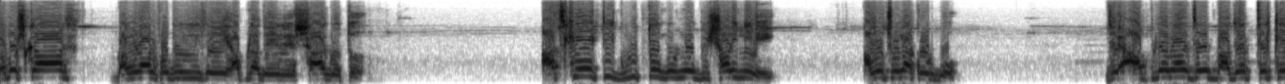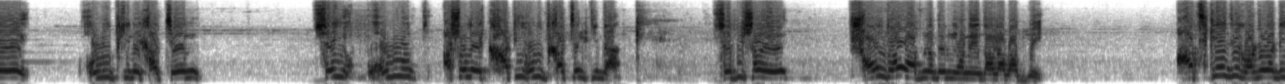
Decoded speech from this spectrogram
নমস্কার, বাংলার প্রতিনিধিতে আপনাদের স্বাগত। আজকে একটি গুরুত্বপূর্ণ বিষয় নিয়ে আলোচনা করব, যে আপনারা যে বাজার থেকে হলুদ কিনে খাচ্ছেন, সেই হলুদ আসলে খাঁটি হলুদ খাচ্ছেন কিনা, সে বিষয়ে সন্দেহ আপনাদের মনে দানা বাঁধবে। আজকে যে ঘটনাটি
